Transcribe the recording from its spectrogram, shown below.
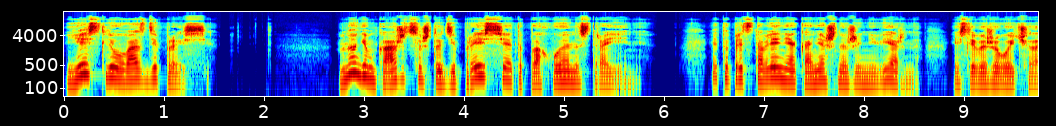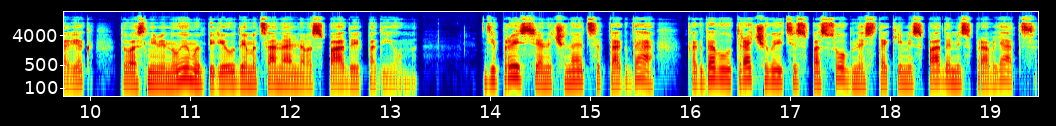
Есть ли у вас депрессия? Многим кажется, что депрессия — это плохое настроение. Это представление, конечно же, неверно. Если вы живой человек, то у вас неминуемы периоды эмоционального спада и подъема. Депрессия начинается тогда, когда вы утрачиваете способность с такими спадами справляться.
